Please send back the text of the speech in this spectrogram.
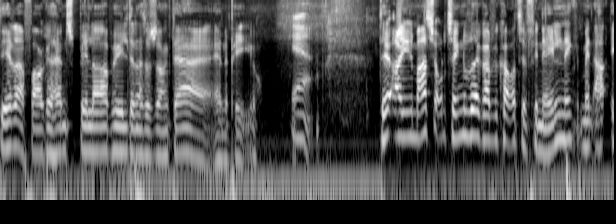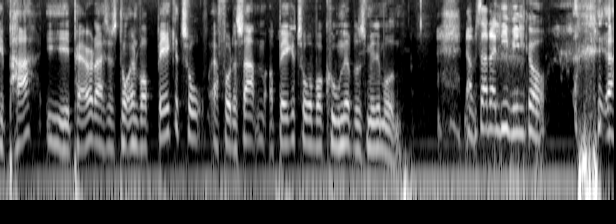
der, det, der er fucket, han spiller op hele den her sæson, det er Anne P. jo. Ja. Det er og egentlig meget sjovt at tænke, nu ved jeg godt, at vi kommer til finalen, ikke? men et par i Paradise-historien, hvor begge to er fundet sammen, og begge to, hvor kugle er blevet smidt imod dem. Nå, men så er der lige vilkår. ja,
